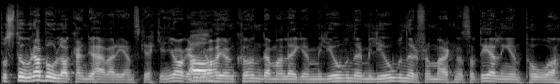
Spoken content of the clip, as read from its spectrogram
På stora bolag kan det här vara rent skräckinjagande. Ja. Jag har ju en kund där man lägger miljoner, miljoner från marknadsavdelningen på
